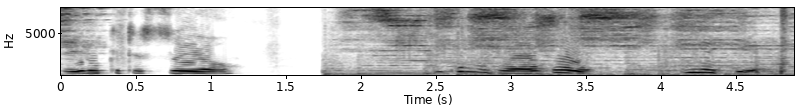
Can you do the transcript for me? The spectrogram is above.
네, 이렇게 됐어요. 조금만 더 하고, 끝낼게요.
